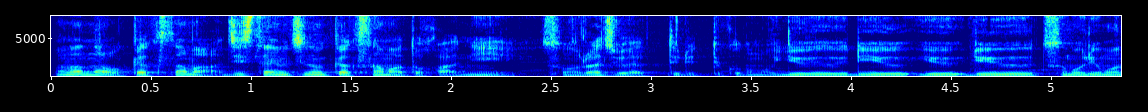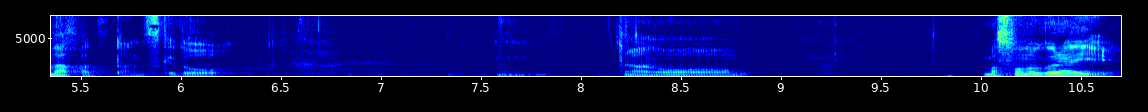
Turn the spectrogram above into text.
なんならお客様実際うちのお客様とかにそのラジオやってるってことも言う理由言う言うつもりもなかったんですけど、うん、あのまあそのぐらい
